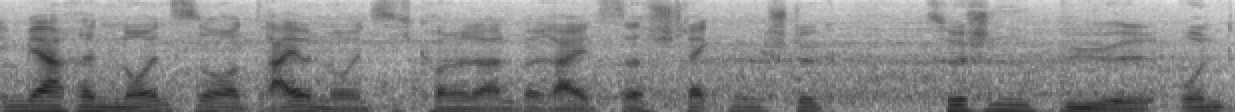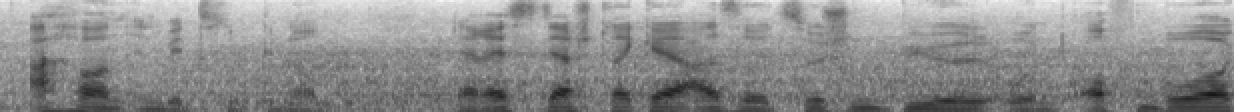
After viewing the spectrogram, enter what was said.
Im Jahre 1993 konnte dann bereits das Streckenstück zwischen Bühl und Achern in Betrieb genommen. Der Rest der Strecke, also zwischen Bühl und Offenburg,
